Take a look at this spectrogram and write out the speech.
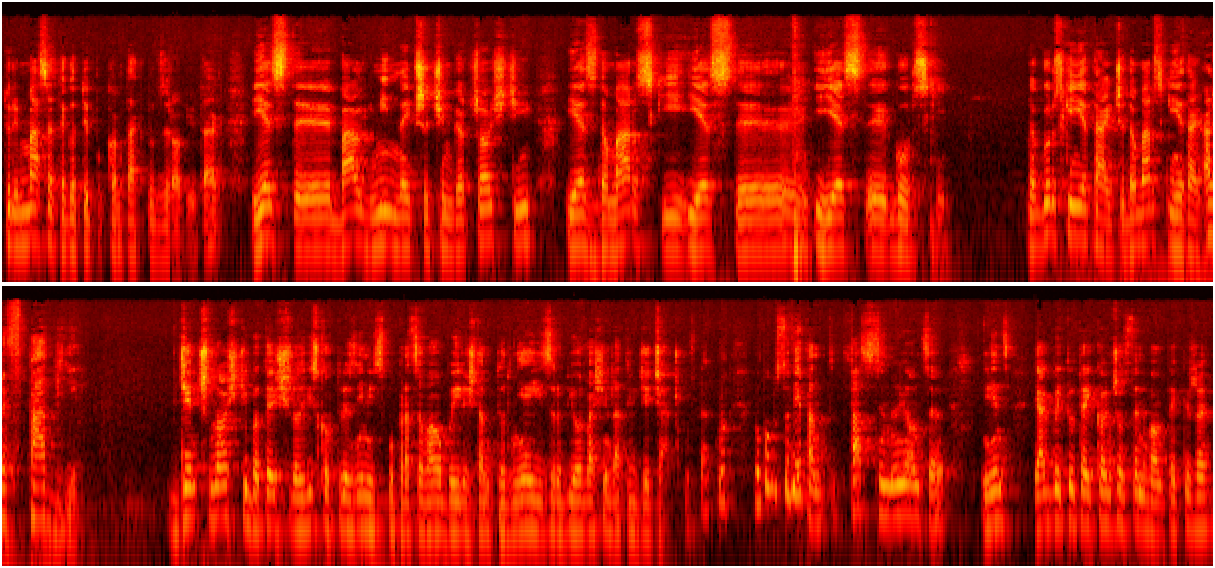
który masę tego typu kontaktów zrobił. Tak? Jest yy, bal gminnej przedsiębiorczości, jest Domarski jest, yy, i jest yy, Górski. No Górski nie tańczy, Domarski nie tańczy, ale wpadli wdzięczności, bo to jest środowisko, które z nimi współpracowało, bo ileś tam turniej zrobiło właśnie dla tych dzieciaczków. Tak? No, no po prostu wie pan, fascynujące. I więc jakby tutaj kończąc ten wątek, że,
